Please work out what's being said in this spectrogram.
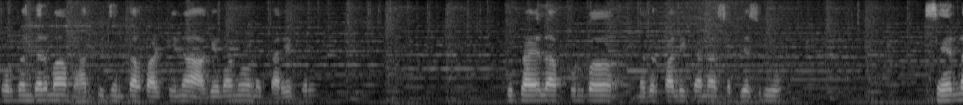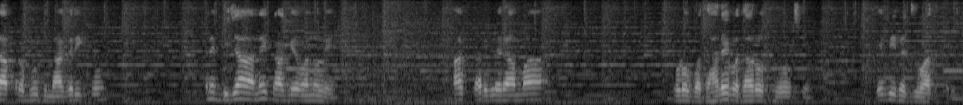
પોરબંદરમાં ભારતીય જનતા પાર્ટીના આગેવાનો અને કાર્યકરો, ચૂંટાયેલા પૂર્વ નગરપાલિકાના સભ્યશ્રીઓ, શહેરના પ્રબુદ્ધ નાગરિકો અને બીજા અનેક આગેવાનોએ આ કરવેરામાં થોડો વધારે વધારો થયો છે. એવી રજૂઆત કરી.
